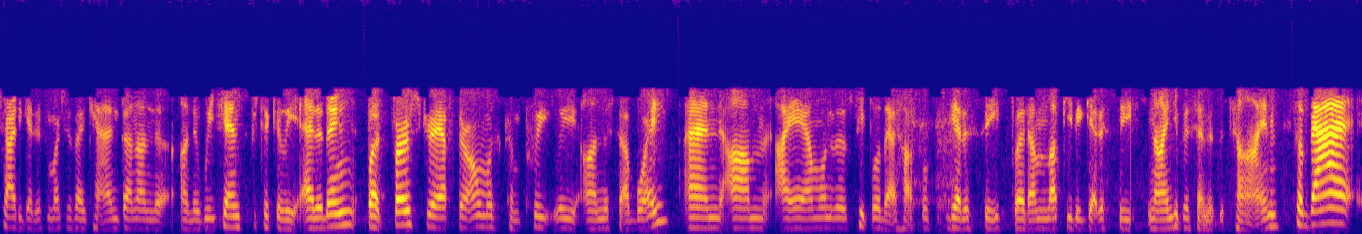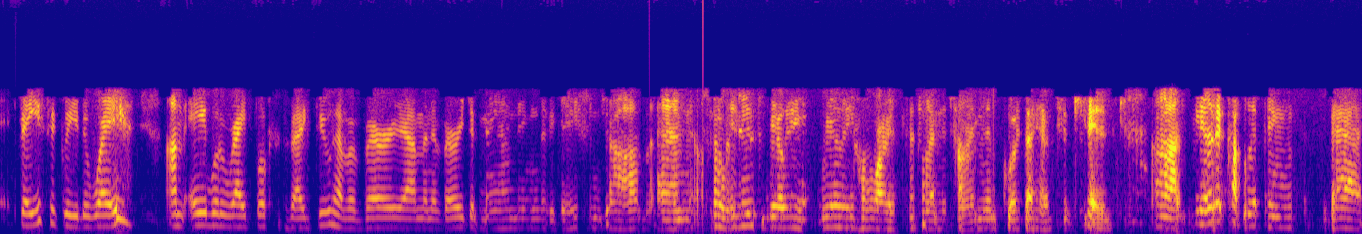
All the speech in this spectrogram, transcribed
try to get as much as I can done on the on the weekends, particularly editing. But first drafts are almost completely on the subway, and um, I am one of those people that hustles to get a seat. But I'm lucky to get a seat 90% of the time. So that basically the way I'm able to write books because I do have a very I'm in a very demanding litigation job, and so it is really really hard to find the time. And of course, I have two kids. Uh, the other couple of things that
